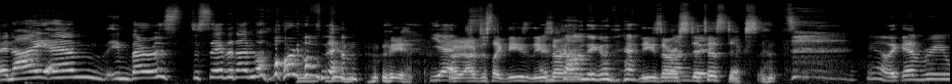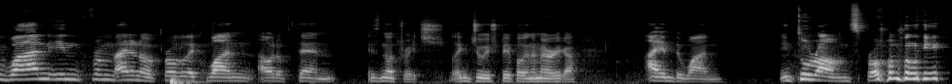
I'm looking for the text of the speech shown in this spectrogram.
And I am embarrassed to say that I'm not part of them. yeah. Yes. I, I'm just like these. These I'm are counting on that these are statistics. Yeah, like every one in from, I don't know, probably like one out of ten is not rich. Like Jewish people in America. I am the one. In two rounds, probably.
